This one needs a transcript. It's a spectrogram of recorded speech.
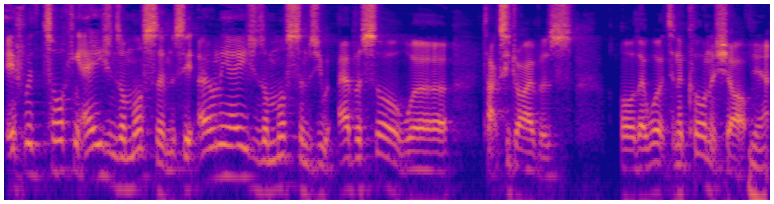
if we're talking Asians or Muslims, the only Asians or Muslims you ever saw were taxi drivers or they worked in a corner shop. yeah,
